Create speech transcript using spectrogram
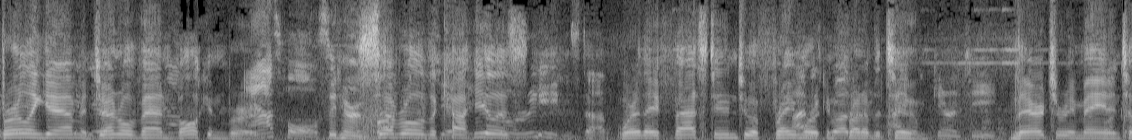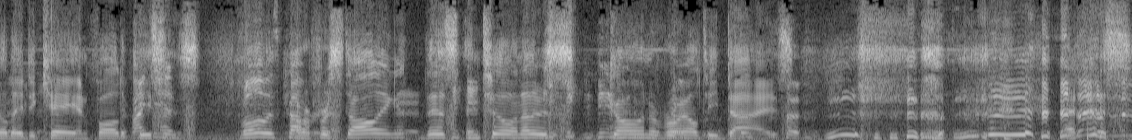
Burlingame and General van Valkenburgh, asshole. Sit here and Several of the shit. You Kahilas- still read and stuff. where they festooned to a I'm framework in front of the tomb, there to remain until they decay and fall to If I can't pieces. Blow his cover. or forestalling this until another scone of royalty dies. At this-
